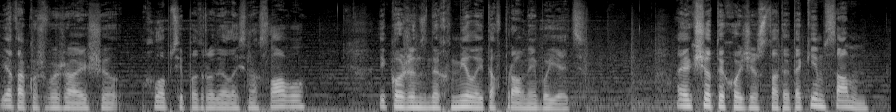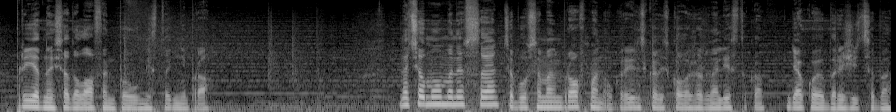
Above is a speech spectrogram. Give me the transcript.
Я також вважаю, що хлопці потрудились на славу, і кожен з них вмілий та вправний боєць. А якщо ти хочеш стати таким самим, приєднуйся до лав НПУ міста Дніпра. На цьому у мене все. Це був Семен Брофман, українська військова журналістика. Дякую, бережіть себе.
